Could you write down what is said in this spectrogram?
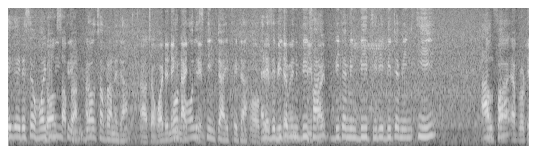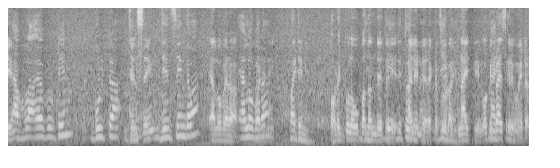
এই- এটা হচ্ছে হোয়াইটেনিং ক্রিম। ডল সাফরান এটা। আচ্ছা whitening night all skin type এটা। Vitamin vitamin B five vitamin B three vitamin E alpha alpha অ্যাপ্রোটিন আলফা প্রোটিন গুলটা জিনসিং জিনসিং দেওয়া। Aloe vera aloe vera whitening অনেকগুলো উপাদান দিয়ে তৈরি থাইল্যান্ডের একটা product night cream okay price কীরকম এটার?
